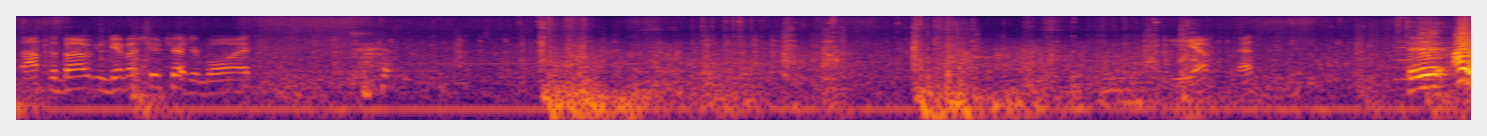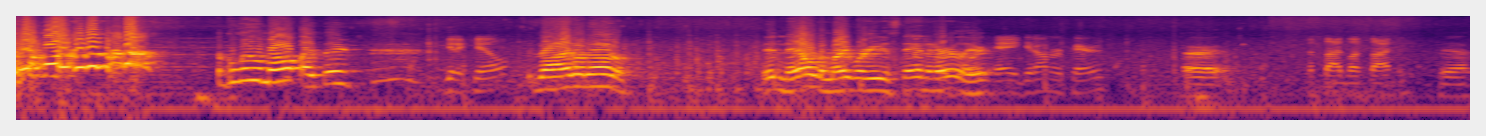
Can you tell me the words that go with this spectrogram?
Stop the boat and give us your treasure, boy. yep, that's Hit. I hit one! I blew him off, I think. get a kill. No, I don't know. It nailed him right where he was standing earlier. Hey, get on repairs. Alright. Left side, left side. Yeah.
